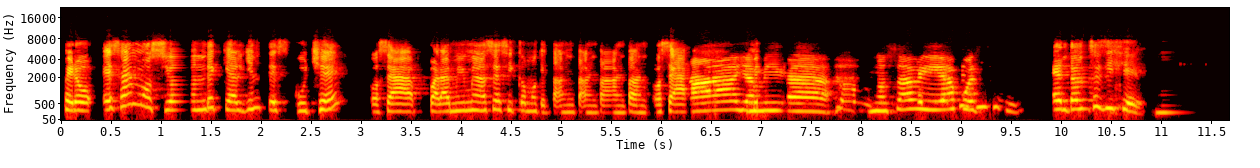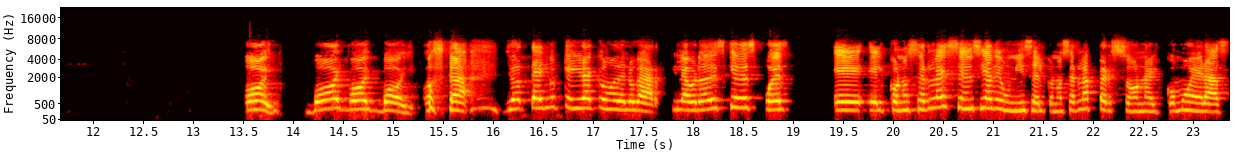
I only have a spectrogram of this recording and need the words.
Pero esa emoción de que alguien te escuche, o sea, para mí me hace así como que tan, tan, tan, tan, o sea. Ay, amiga, no sabía, pues. Entonces dije, voy, voy, voy, voy. O sea, yo tengo que ir a como de lugar. Y la verdad es que después, eh, el conocer la esencia de Unice, el conocer la persona, el cómo eras,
